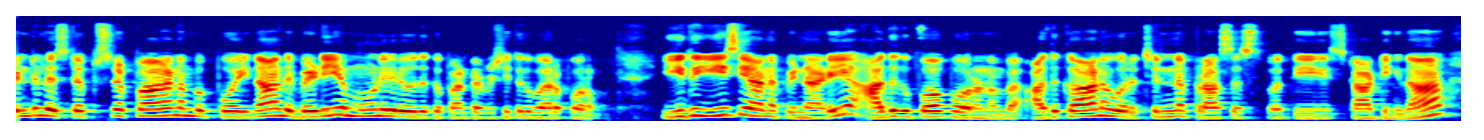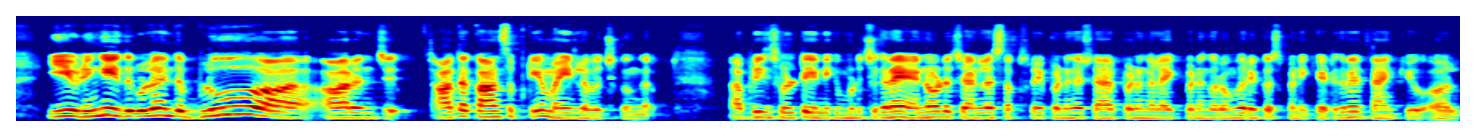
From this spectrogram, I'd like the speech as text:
எண்டில் ஸ்டெப் ஸ்டெப்பாக நம்ம போய் தான் அந்த வெடியை மூணு இருபதுக்கு பண்ணுற விஷயத்துக்கு வர போகிறோம் இது ஈஸியான பின்னாடி அதுக்கு போக போகிறோம் நம்ம. அதுக்கான ஒரு சின்ன ப்ராசஸ் பற்றி ஸ்டார்டிங் தான் ஈவினிங்கு இதுக்குள்ளே இந்த ப்ளூ ஆரஞ்சு அதை கான்செப்டையும் மைண்டில் வச்சுக்கோங்க. அப்படின்னு சொல்லிட்டு இன்றைக்கி முடிச்சுக்கிறேன். என்னோட சேனலை சப்ஸ்கிரைப் பண்ணுங்கள் ஷேர் பண்ணுங்கள் லைக் பண்ணுங்கள் ரொம்ப ரெக்வஸ்ட் பண்ணி கேட்டுக்கிறேன். தேங்க்யூ ஆல்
